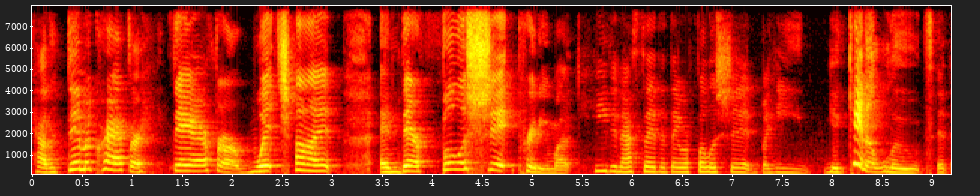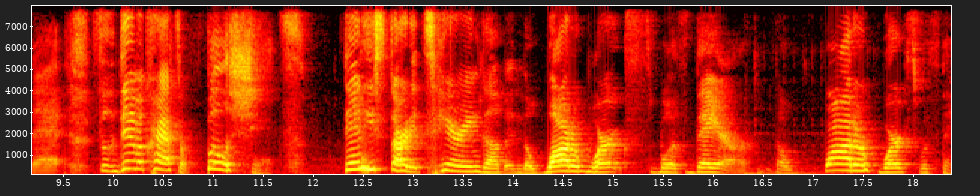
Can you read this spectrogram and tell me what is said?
How the Democrats are there for a witch hunt and they're full of shit pretty much. He did not say that they were full of shit, but he you can allude to that. So the Democrats are full of shit. Then he started tearing up and the waterworks was there. The waterworks was there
